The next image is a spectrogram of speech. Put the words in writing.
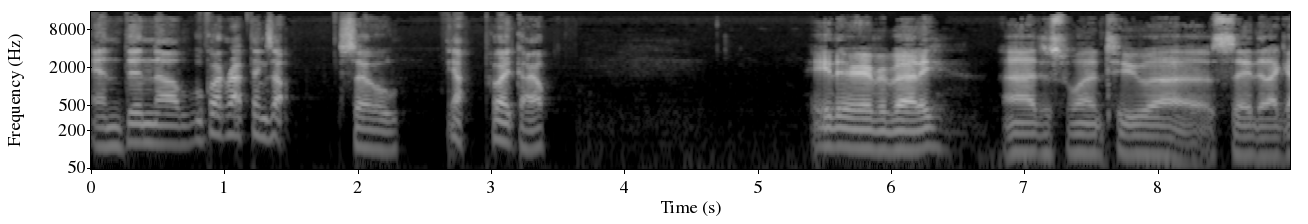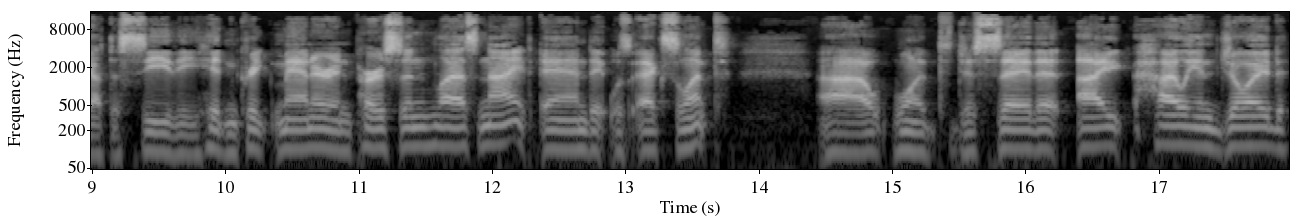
and then uh, we'll go ahead and wrap things up so yeah go ahead kyle hey there everybody I just wanted to uh, say that I got to see the Hidden Creek Manor in person last night, and it was excellent. I wanted to just say that I highly enjoyed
